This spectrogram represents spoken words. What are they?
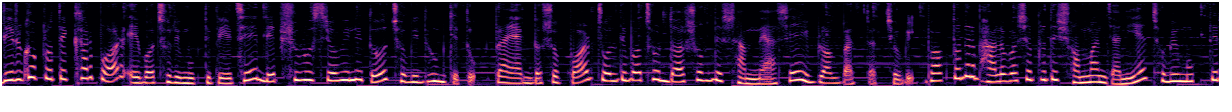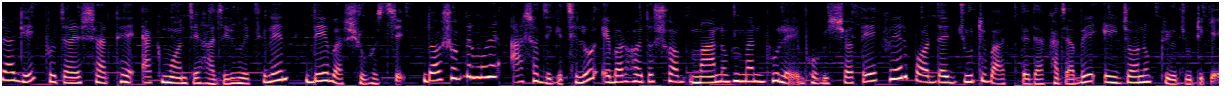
দীর্ঘ প্রতীক্ষার পর এবছরই মুক্তি পেয়েছে দেব শুভশ্রী অভিনীত ছবি ধূমকেতু। প্রায় এক দশক পর চলতি বছর দর্শকদের সামনে আসে এই ব্লকবাস্টার ছবি। ভক্তদের ভালোবাসার প্রতি সম্মান জানিয়ে ছবি মুক্তির আগে প্রচারের স্বার্থে এক মঞ্চে হাজির হয়েছিলেন দেব আর শুভশ্রী। দর্শকদের মনে আশা জেগেছিল, এবার হয়তো সব মান অভিমান ভুলে ভবিষ্যতে ফের পর্দায় জুটি বাঁধতে দেখা যাবে এই জনপ্রিয় জুটিকে।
